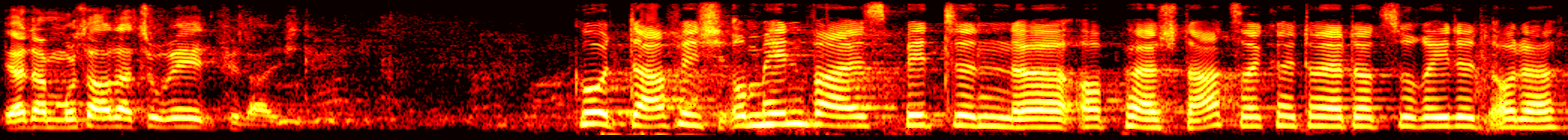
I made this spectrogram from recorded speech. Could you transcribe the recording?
Ja, dann muss er auch dazu reden vielleicht. Gut, darf ich um Hinweis bitten, äh, ob Herr Staatssekretär dazu redet oder er er.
